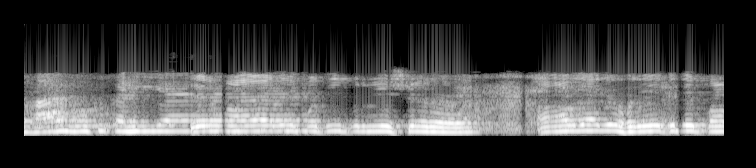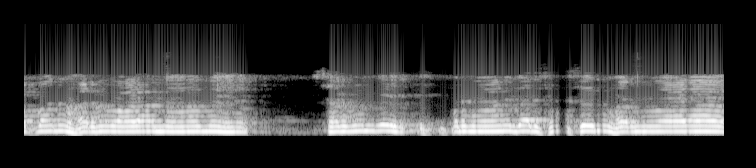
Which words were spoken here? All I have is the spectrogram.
ਹਰ ਮੁਖ ਕਹੀਐ। ਫਿਰ ਮਾਇਆ ਦੇ ਪਤੀ ਪਰਮੇਸ਼ਰ। ਆਪ ਦਾ ਜੋ ਹਰੇਕ ਦੇ ਪਾਪਾਂ ਨੂੰ ਹਰਨ ਵਾਲਾ ਨਾਮ ਹੈ। ਸਰਵਨ ਦੇ ਪ੍ਰਮਾਣ ਕਰ ਸੰਸੇ ਨੂੰ ਹਰਨ ਵਾਲਾ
